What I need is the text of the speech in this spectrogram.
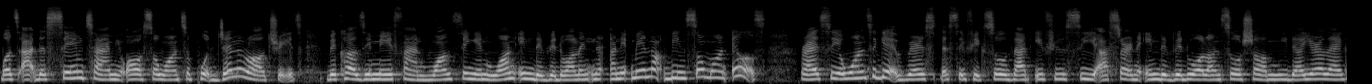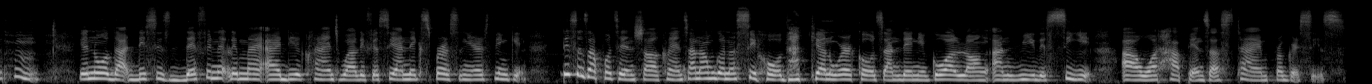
but at the same time, you also want to put general traits because you may find one thing in one individual and, and it may not be in someone else, right? So you want to get very specific so that if you see a certain individual on social media, you're like, hmm, you know that this is definitely my ideal client. While if you see a next person, you're thinking, this is a potential client and I'm going to see how that can work out. And then you go along and really see uh, what happens as time progresses.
